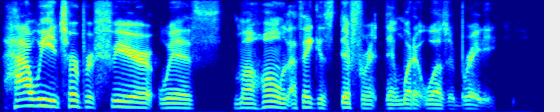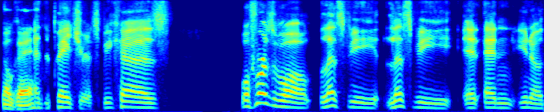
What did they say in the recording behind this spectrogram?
how we interpret fear with Mahomes, I think is different than what it was with Brady okay. and the Patriots. Because, well, first of all, let's be, let's be, and, and you know,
